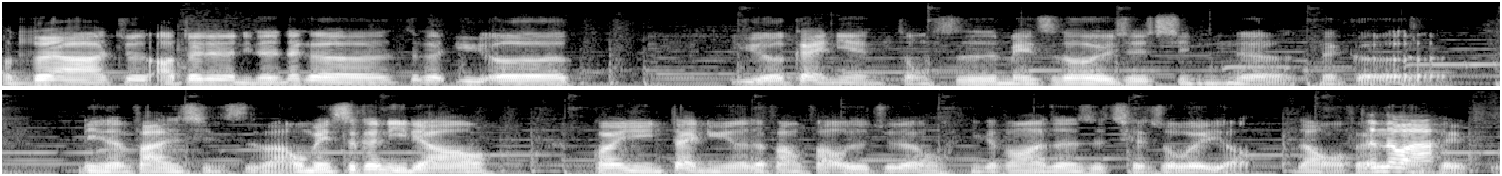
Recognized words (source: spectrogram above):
哦，对啊，就哦，对对对，你的那个这个育儿。育儿概念总是每次都会有一些新的那个令人发人省思吧。我每次跟你聊关于带女儿的方法，我就觉得哇，你的方法真的是前所未有，让我非常佩服。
